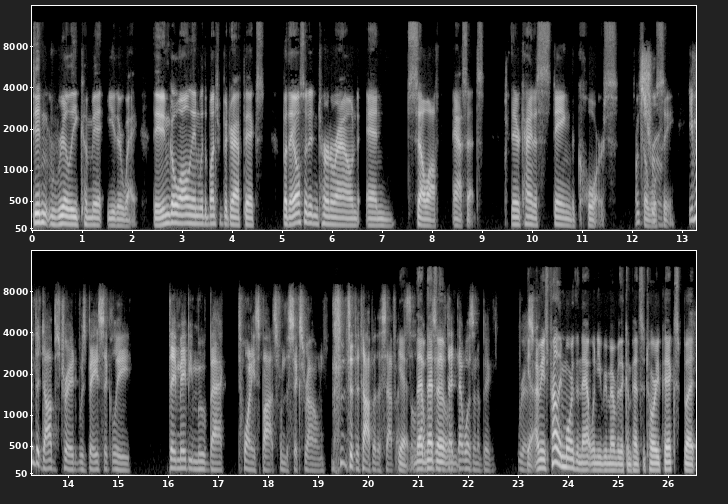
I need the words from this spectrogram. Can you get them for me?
didn't really commit either way. They didn't go all in with a bunch of draft picks, but they also didn't turn around and sell off assets. They're kind of staying the course. That's so true. we'll see. Even the Dobbs trade was basically they maybe moved back 20 spots from the sixth round to the top of the seventh. Yeah, so that, that that's a that, that wasn't a big risk. Yeah, I mean it's probably more than that when you remember the compensatory picks, but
